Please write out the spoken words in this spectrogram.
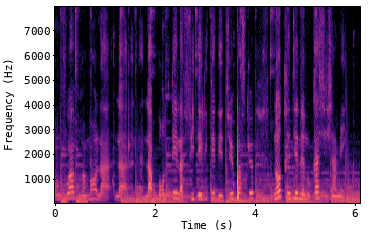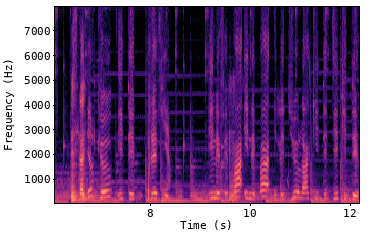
on voit vraiment la, la, la, bonté, la fidélité de Dieu, parce que notre Dieu ne nous cache jamais. C'est-à-dire qu'il te prévient. Il ne fait pas, il n'est pas le Dieu là qui te dit, qui te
